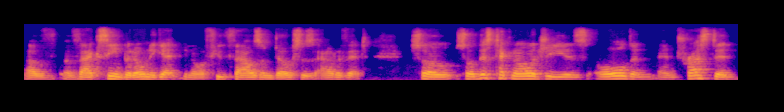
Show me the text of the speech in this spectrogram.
of, of, vaccine, but only get you know a few thousand doses out of it. So, so this technology is old and, and trusted,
